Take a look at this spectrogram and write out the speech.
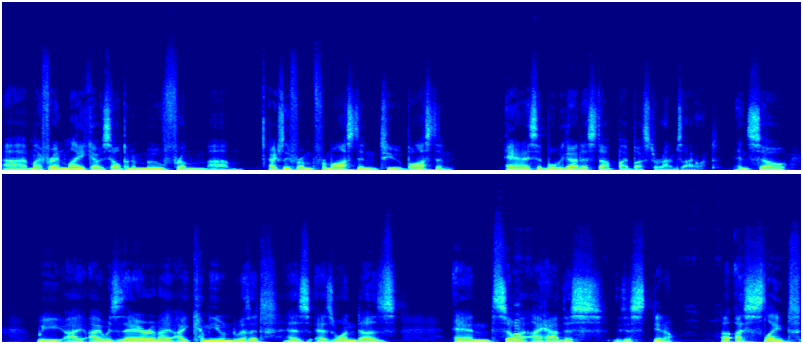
Uh, my friend Mike, I was helping him move from um, actually from from Austin to Boston, and I said, "Well, we got to stop by Busta Rhymes Island." And so we, I, I was there and I, I communed with it as as one does, and so I, I have this this you know a, a slight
